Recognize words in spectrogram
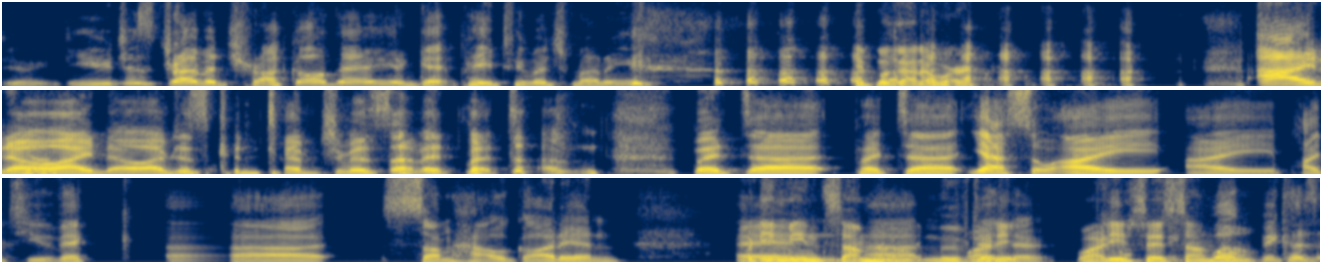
do, do you just drive a truck all day and get paid too much money People gotta work. i know Yeah. i know i'm just contemptuous of it but um but uh but uh yeah so i i applied to uvic uh somehow got in What do you mean somehow? uh, moved Why do you- there Why do you say somehow? Well, because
